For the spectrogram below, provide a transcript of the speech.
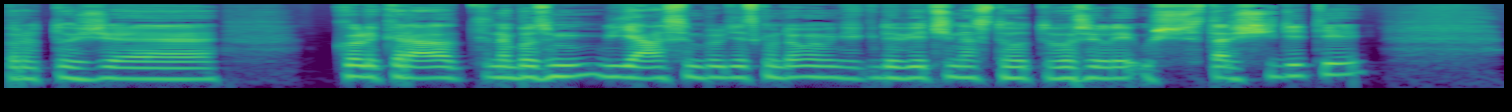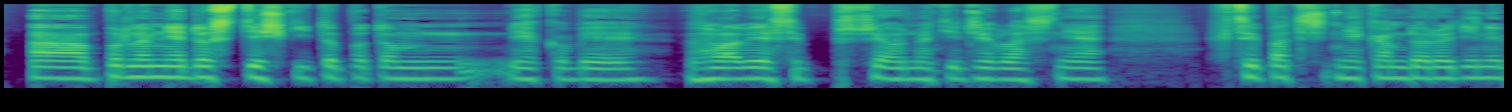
protože kolikrát, nebo já jsem byl v dětském domu, kde většina z toho tvořili už starší děti a podle mě dost těžký to potom jakoby v hlavě si přehodnotit, že vlastně uh, chci patřit někam do rodiny,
